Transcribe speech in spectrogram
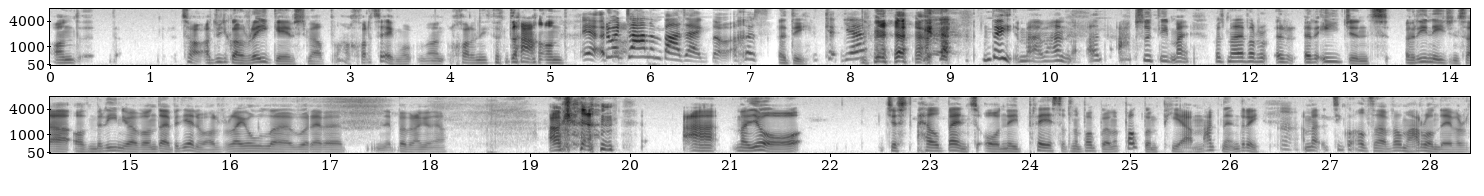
Ond to, a dwi wedi gweld rei games, ti'n meddwl, oh, chwarae teg, mae'n ma chwarae'n eitha da, ond... Ie, yeah, rwy'n dal yn bad egg, ddo, achos... Ydi. Ie? Ynddi, mae'n absolutely, mae'n ma efo'r er, er agent, yr un agent a oedd Mourinho efo, ynddi, beth i enw, Raiola, whatever, be bynnag yna. Ac, um, a mae o just hell-bent o wneud pres allan o Pogba. Mae Pogba'n PR magnet, ynddi? Mm. A ma, ti'n gweld ta, fel mae Arlon, efo'r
